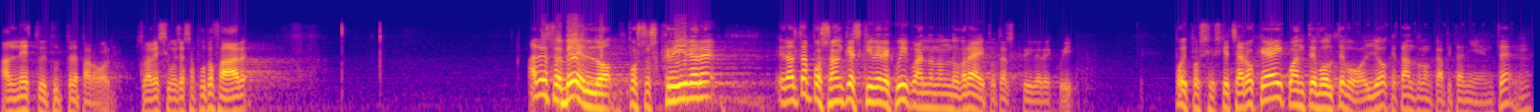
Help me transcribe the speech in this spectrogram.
al netto di tutte le parole. Se l'avessimo già saputo fare. Adesso è bello, posso scrivere, in realtà posso anche scrivere qui quando non dovrei poter scrivere qui. Poi posso schiacciare ok quante volte voglio, che tanto non capita niente.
